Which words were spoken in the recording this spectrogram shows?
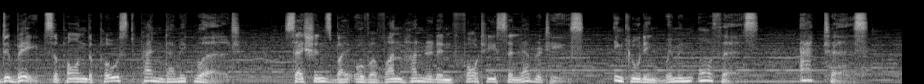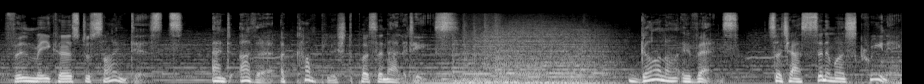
debates upon the post-pandemic world, sessions by over 140 celebrities including women authors, actors, filmmakers to scientists and other accomplished personalities. Gala events such as cinema screening,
